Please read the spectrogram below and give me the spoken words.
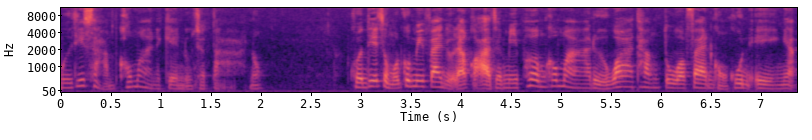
มือที่ 3 เข้ามาในเกณฑ์ดวงชะตาเนาะคนที่สมมติคุณมีแฟนอยู่แล้วก็อาจจะมีเพิ่มเข้ามา หรือว่าทางตัวแฟนของคุณเองเนี่ย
